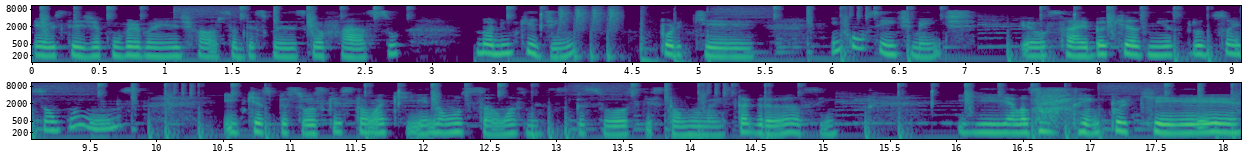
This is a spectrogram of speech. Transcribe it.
eu esteja com vergonha de falar sobre as coisas que eu faço no LinkedIn, porque inconscientemente eu saiba que as minhas produções são ruins e que as pessoas que estão aqui não são as mesmas pessoas que estão no Instagram, assim. E elas não têm por que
